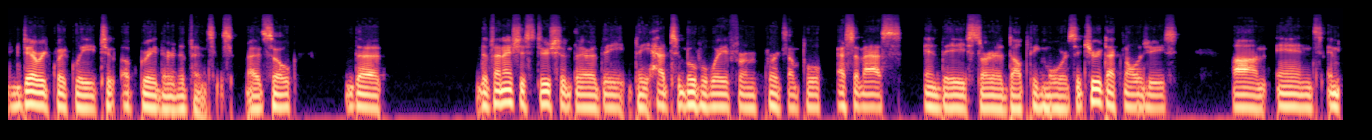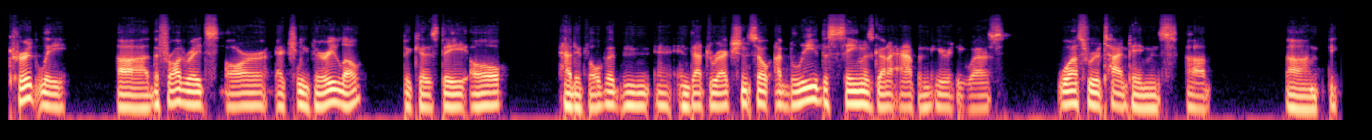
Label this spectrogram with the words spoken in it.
very quickly to upgrade their defenses. Right, so the the financial institution there they they had to move away from, for example, SMS, and they started adopting more secure technologies. Um, and and currently, uh, the fraud rates are actually very low because they all had evolved in, in, in that direction. So I believe the same is going to happen here in the US once real time payments uh, um, be-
